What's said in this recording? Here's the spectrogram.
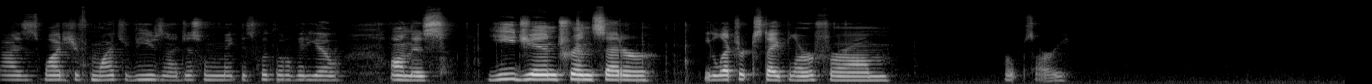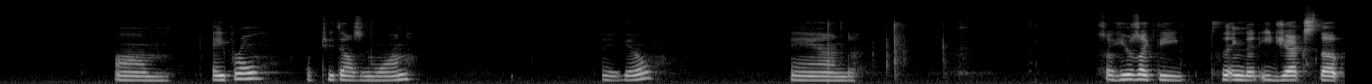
guys, Wyatt here from Wyatt's Reviews, and I just want to make this quick little video on this Yijin Trendsetter electric stapler from, oh, sorry, um, April of 2001. There you go. And so here's like the thing that ejects the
